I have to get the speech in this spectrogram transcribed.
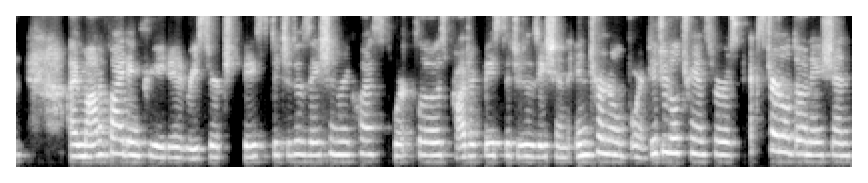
I modified and created research-based digitization request workflows, project-based digitization, internal born digital transfers, external donation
